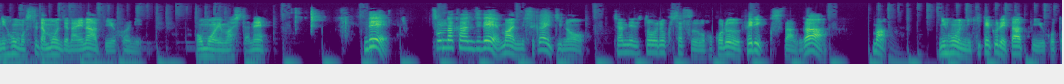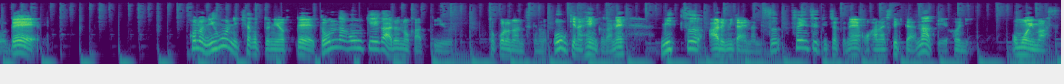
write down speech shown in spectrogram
日本も捨てたもんじゃないなっていうふうに思いましたね。で、そんな感じで、まあ、世界一のチャンネル登録者数を誇るフェリックスさんが、まあ、日本に来てくれたっていうことで、この日本に来たことによって、どんな恩恵があるのかっていうところなんですけど、大きな変化がね、3つあるみたいなんです。それについてちょっとね、お話していきたいなっていうふうに思います。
